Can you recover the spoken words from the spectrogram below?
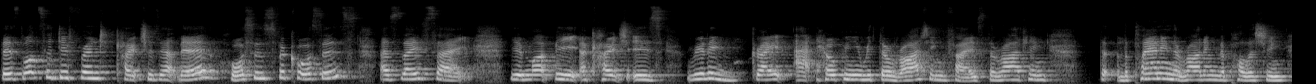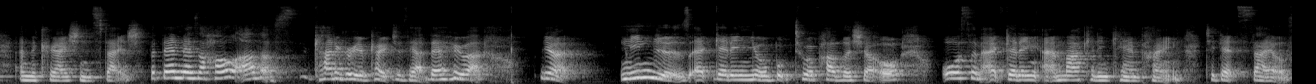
There's lots of different coaches out there, horses for courses, as they say. You might be a coach is really great at helping you with the writing phase, the writing the, the planning, the writing, the polishing, and the creation stage. But then there's a whole other category of coaches out there who are, you know, ninjas at getting your book to a publisher or awesome at getting a marketing campaign to get sales.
